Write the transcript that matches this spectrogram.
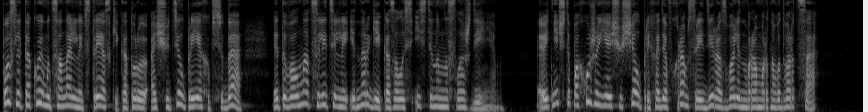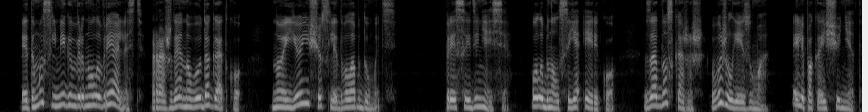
После такой эмоциональной встряски, которую ощутил, приехав сюда, — эта волна целительной энергии казалась истинным наслаждением. А ведь нечто похожее я ощущал, приходя в храм среди развалин мраморного дворца. Эта мысль мигом вернула в реальность, рождая новую догадку, но ее еще следовало обдумать. «Присоединяйся», — улыбнулся я Эрику. «Заодно скажешь, выжил я из ума, или пока еще нет».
